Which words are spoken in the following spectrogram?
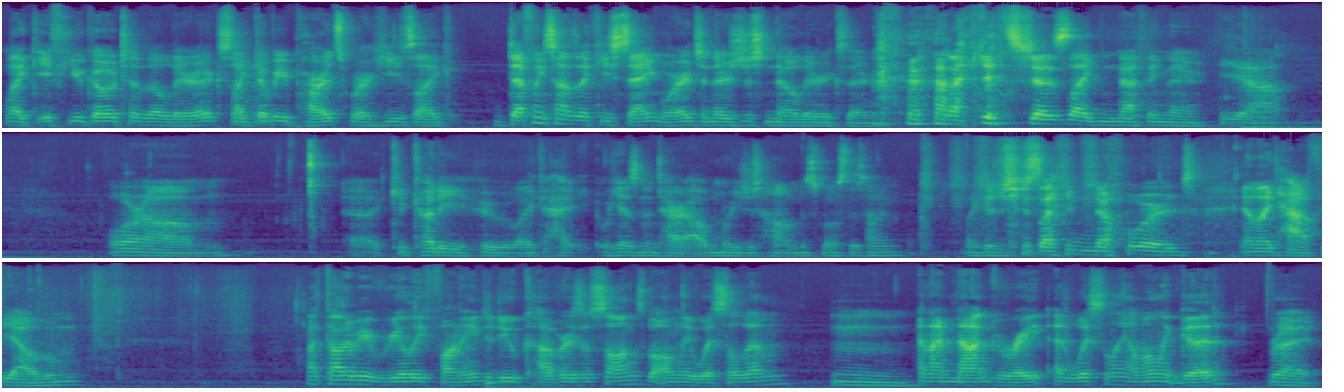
Like if you go to the lyrics, like there'll mm-hmm. be parts where he's like definitely sounds like he's saying words and there's just no lyrics there. like it's just like nothing there. yeah. Or um, uh, Kid Cudi who like ha- he has an entire album where he just hums most of the time. Like there's just like no words in like half the album. I thought it'd be really funny to do covers of songs but only whistle them. Mm, And I'm not great at whistling. I'm only good. right.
